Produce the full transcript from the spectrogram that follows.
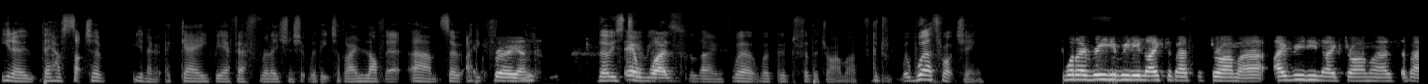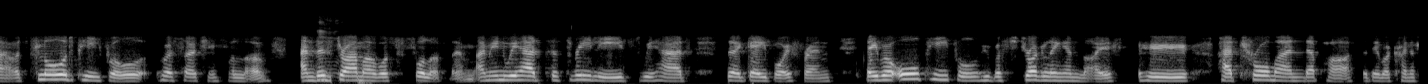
you know they have such a you know a gay bff relationship with each other i love it um so i think Brilliant. me, those two reasons was. alone were, were good for the drama good, worth watching what I really, really liked about this drama, I really like dramas about flawed people who are searching for love. And this Mm. drama was full of them. I mean, we had the three leads, we had the gay boyfriend. They were all people who were struggling in life, who had trauma in their past that they were kind of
